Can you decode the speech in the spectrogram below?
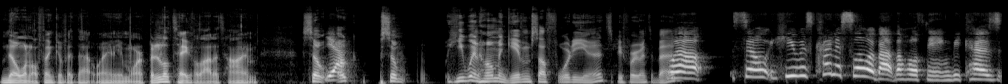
no one will think of it that way anymore, but it'll take a lot of time. So, Yeah. so he went home and gave himself 40 units before he went to bed. Well, so he was kind of slow about the whole thing because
